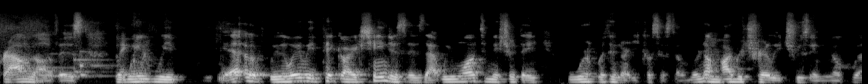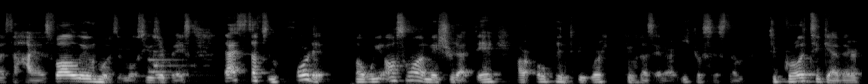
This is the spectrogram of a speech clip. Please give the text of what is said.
proud of is the way we yeah, the way we pick our exchanges is that we want to make sure they work within our ecosystem. We're not mm. arbitrarily choosing, you know, who has the highest volume, who has the most user base. That stuff's important, but we also want to make sure that they are open to working with us in our ecosystem to grow it together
